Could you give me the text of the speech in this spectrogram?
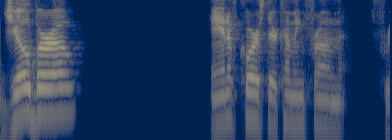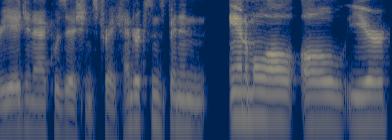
Joe Burrow, and of course, they're coming from free agent acquisitions. Trey Hendrickson's been an animal all, all year.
